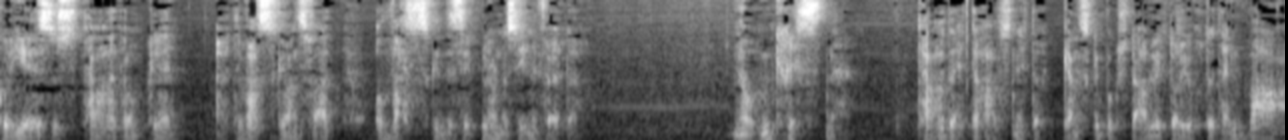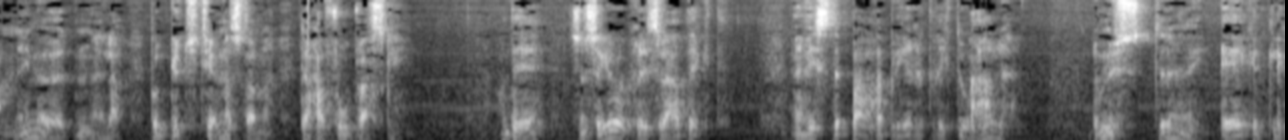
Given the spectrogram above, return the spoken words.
Hvor Jesus tar et håndkle, et vaskevannsfat, og vasker disiplene sine føtter. Noen kristne tar dette avsnittet ganske bokstavelig og gjort det til en vane i møtene eller på gudstjenestene til å ha fotvasking. Og det syns jeg jo er prisverdig. Men hvis det bare blir et ritual, da mister det egentlig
